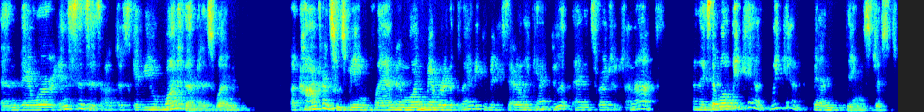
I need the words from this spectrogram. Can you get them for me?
and there were instances, I'll just give you one of them is when a conference was being planned, and one member of the planning committee said, "Oh, we can't do it, and it's Rosh Hashanah." And they said, "Well, we can't, we can't bend things just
